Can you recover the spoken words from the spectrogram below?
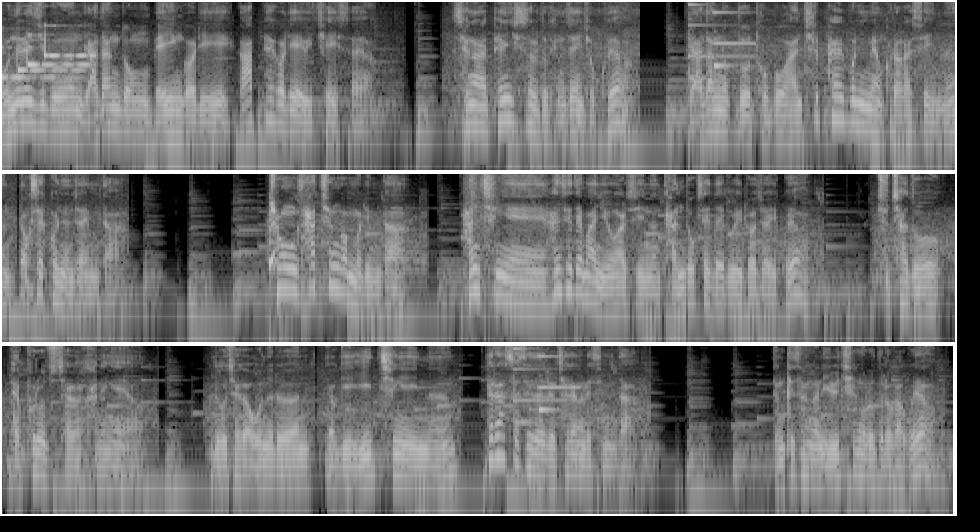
오늘의 집은 야당동 메인 거리 카페 거리에 위치해 있어요. 생활 편의시설도 굉장히 좋고요. 야당역도 도보 한 7, 8분이면 걸어갈 수 있는 역세권 현장입니다. 총 4층 건물입니다. 한 층에 한 세대만 이용할 수 있는 단독 세대로 이루어져 있고요. 주차도 100% 주차가 가능해요. 그리고 제가 오늘은 여기 2층에 있는 테라스 세대를 촬영을 했습니다. 등기상은 1층으로 들어가고요.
